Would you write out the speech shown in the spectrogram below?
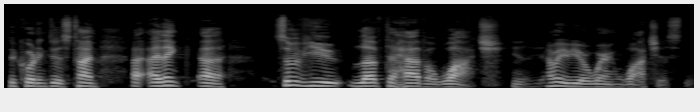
It's according to his time. I, I think uh, some of you love to have a watch. How many of you are wearing watches this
